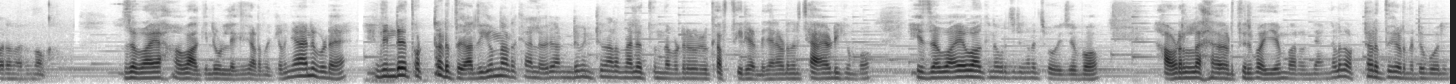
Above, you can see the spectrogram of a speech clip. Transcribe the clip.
ഓരോന്നോരം നോക്കാം. ജവായ വാക്കിന്റെ ഉള്ളിലേക്ക് കടന്നിരിക്കുകയാണ്. ഞാനിവിടെ ഇതിന്റെ തൊട്ടടുത്ത് അധികം നടക്കാനല്ല. ഒരു രണ്ട് മിനിറ്റ് നടന്നാൽ എത്തുന്ന ഇവിടെ ഒരു കഫ്തീരിയ ഉണ്ട് ഞാൻ അവിടെ നിന്ന് ചായ അടിക്കുമ്പോൾ ഈ ജവായ വാക്കിനെ കുറിച്ചിട്ട് ഇങ്ങനെ ചോദിച്ചപ്പോൾ അവിടെയുള്ള അടുത്തൊരു പയ്യൻ പറഞ്ഞു ഞങ്ങൾ തൊട്ടടുത്ത് കിടന്നിട്ട് പോലും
